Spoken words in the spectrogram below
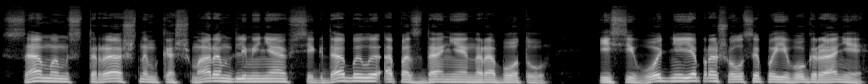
Самым страшным кошмаром для меня всегда было опоздание на работу. И сегодня я прошелся по его грани.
